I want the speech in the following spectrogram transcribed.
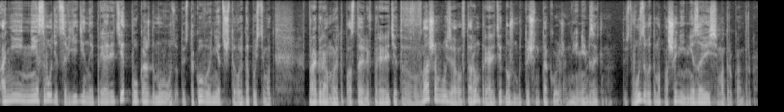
они не сводятся в единый приоритет по каждому вузу. То есть такого нет, что вы, допустим, вот программу эту поставили в приоритет в нашем вузе, а во втором приоритет должен быть точно такой же. Не, не обязательно. То есть вузы в этом отношении независимы друг от друга.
